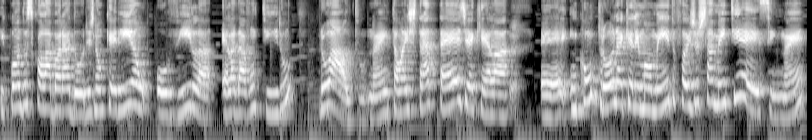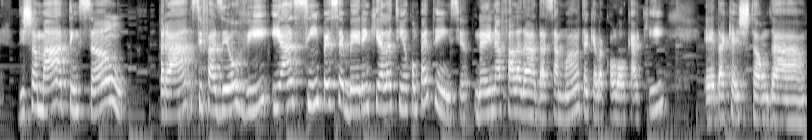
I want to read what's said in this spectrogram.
e quando os colaboradores não queriam ouvi-la, ela dava um tiro para o alto, né? Então a estratégia que ela é, encontrou naquele momento foi justamente esse, né? De chamar a atenção para se fazer ouvir e assim perceberem que ela tinha competência, né? E na fala da, da Samantha que ela coloca aqui é, da questão da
